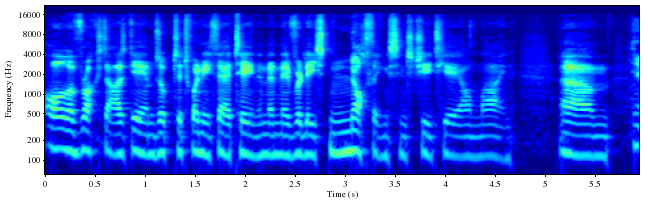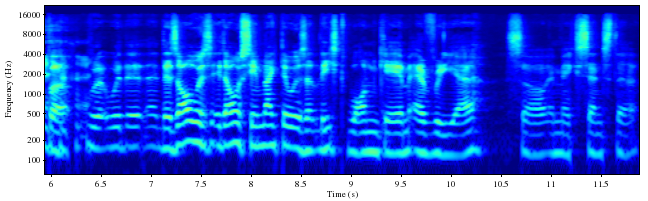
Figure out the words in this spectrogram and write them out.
all of Rockstar's games up to 2013, and then they've released nothing since GTA Online. Um, but with, with it, there's always it always seemed like there was at least one game every year, so it makes sense that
